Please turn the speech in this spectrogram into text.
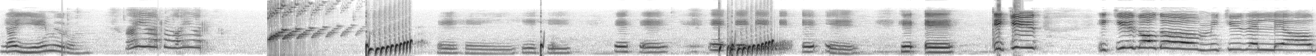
Ya yiyemiyorum. Hayır hayır. Hey hey hey hey. He he. He he he he he. He he. 200 200 oldum. 256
